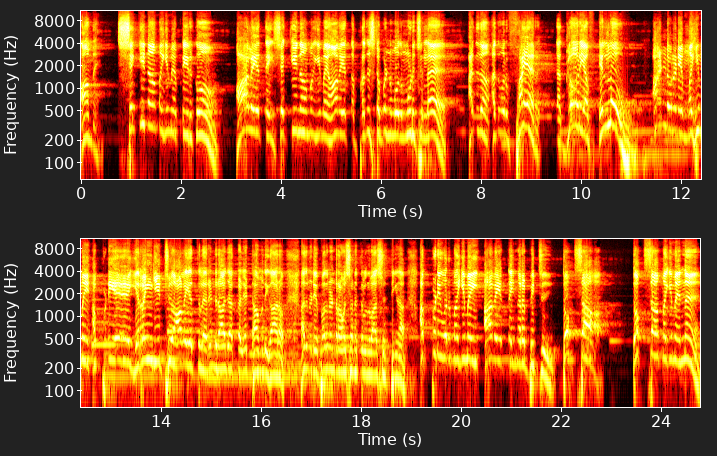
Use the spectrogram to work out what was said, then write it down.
ஆமை செக்கினா மகிமை எப்படி இருக்கும்? ஆலயத்தை செக்கினா மகிமை ஆலயத்தை பிரதிஷ்டை பண்ணும்போது மூடுச்சுல்ல? அதுதான் அது ஒரு ஃபயர் த க்ளோரி ஆஃப் எல்லோ ஆண்டவருடைய மகிமை அப்படியே இறங்கிற்று ஆலயத்துல ரெண்டு ராஜாக்கள் எட்டாம் அதிகாரம் அதனுடைய பதினொன்றாம் வசனத்திலிருந்து வாசித்தீங்கன்னா அப்படி ஒரு மகிமை ஆலயத்தை நிரப்பிற்று. தொக்ஸா தொக்ஸா மகிமை என்ன?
